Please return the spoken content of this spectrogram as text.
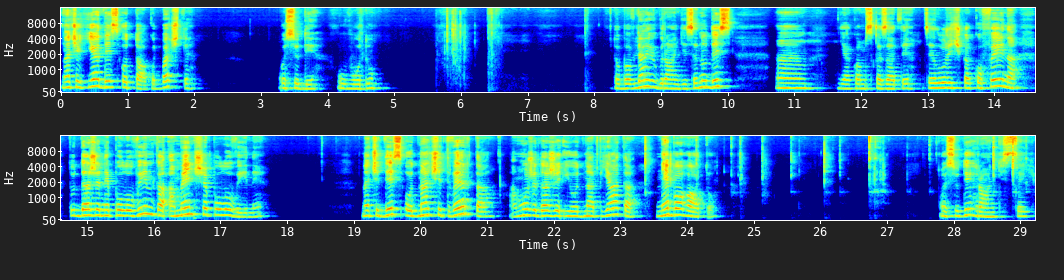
Значить, я десь отак, от бачите, ось сюди у воду. Добавляю грандіса. Ну, десь, е, як вам сказати, це ложечка кофейна. Тут навіть не половинка, а менше половини. Значить, десь одна четверта, а може навіть і одна п'ята, небагато. Ось сюди грандіс цей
